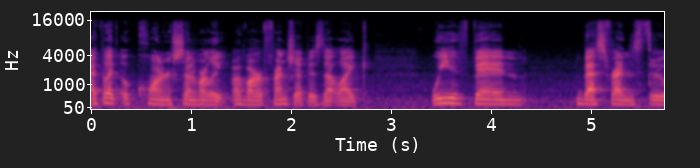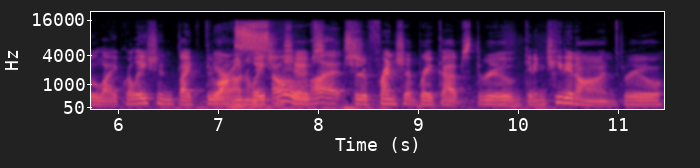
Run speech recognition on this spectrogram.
I feel like a cornerstone of our of our friendship is that like we've been best friends through like relation like through our Yeah, own so relationships, much. through friendship breakups, through getting cheated on, through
